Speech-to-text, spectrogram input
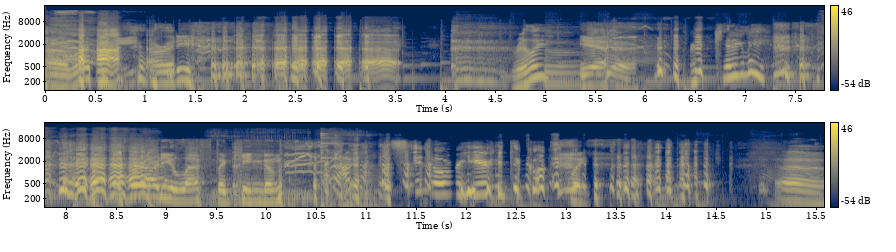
Uh, we're at the gate already. Really? yeah, Are you kidding me? we already left the kingdom. I'm sitting over here at the cook's place. Uh,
